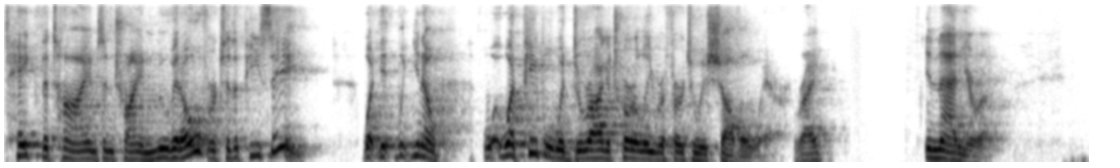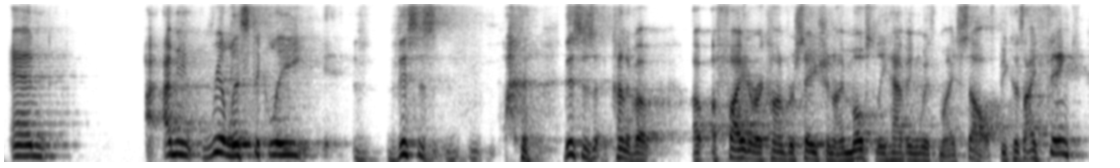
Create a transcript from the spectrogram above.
take the Times and try and move it over to the PC? What you know, what people would derogatorily refer to as shovelware, right? In that era. And I mean, realistically, this is this is kind of a, a fight or a conversation I'm mostly having with myself because I think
